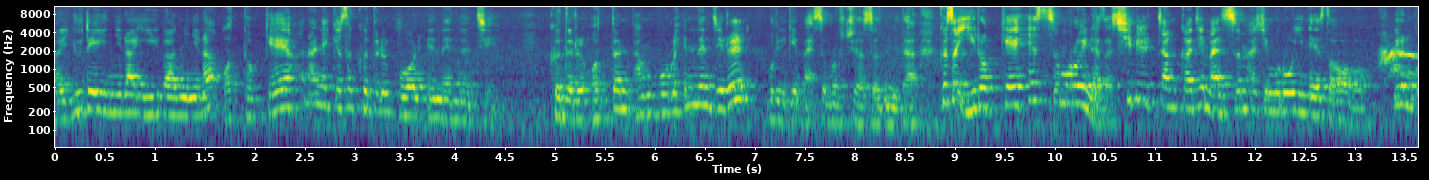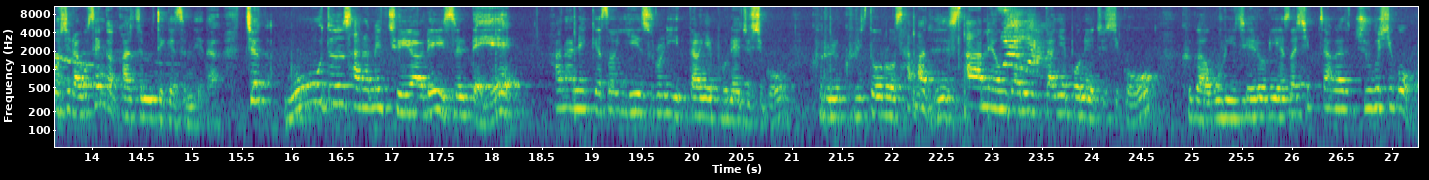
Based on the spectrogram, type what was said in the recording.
어, 유대인이나 이방인이나 어떻게 하나님께서 그들을 구원해냈는지 그들을 어떤 방법으로 했는지를 우리에게 말씀으로 주셨습니다. 그래서 이렇게 했음으로 인해서 11장까지 말씀하심으로 인해서 이런 것이라고 생각하시면 되겠습니다. 즉 모든 사람의 죄 아래 있을 때에 하나님께서 예수를 이 땅에 보내주시고 그를 그리스도로 삼아주신 사명자로 이 땅에 보내주시고 그가 우리 죄를 위해서 십자가에 죽으시고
